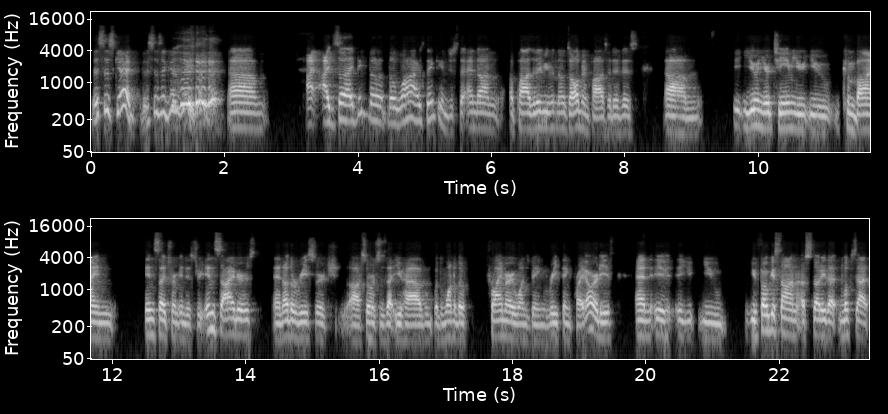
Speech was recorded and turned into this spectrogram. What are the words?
this is good. This is a good um, I, I so I think the the one I was thinking just to end on a positive, even though it's all been positive, is um, you and your team you you combine insights from industry insiders and other research uh, sources that you have, with one of the primary ones being rethink priorities, and it, it, you you focused on a study that looks at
